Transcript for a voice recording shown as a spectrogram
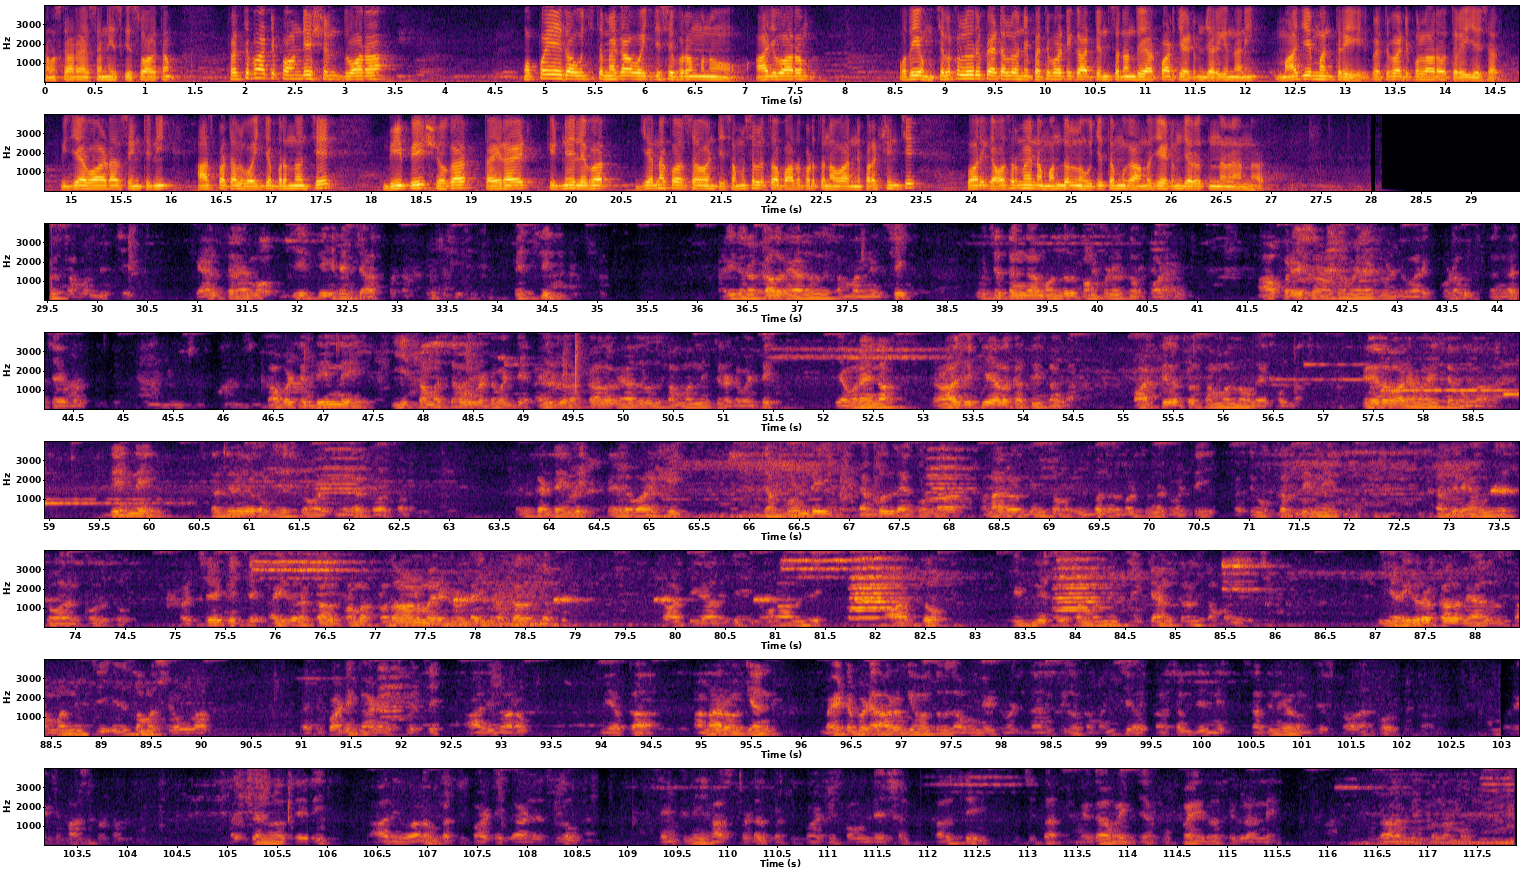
నమస్కారం ఎస్ఎన్ఈస్కి స్వాగతం. ప్రతిపాటి ఫౌండేషన్ ద్వారా ముప్పై ఐదో ఉచిత మెగా వైద్య శిబిరంను ఆదివారం ఉదయం చిలకలూరిపేటలోని ప్రతిపాటి గార్డెన్స్ నందు ఏర్పాటు చేయడం జరిగిందని మాజీ మంత్రి ప్రతిపాటి పుల్లారావు తెలియజేశారు. విజయవాడ సెంటిని హాస్పిటల్ వైద్య బృందంచే BP sugar thyroid kidney liver జీర్ణకోశ వంటి సమస్యలతో బాధపడుతున్న వారిని పరీక్షించి వారికి అవసరమైన మందులను ఉచితంగా అందజేయడం జరుగుతుందని అన్నారు సంబంధించి క్యాన్సర్ ఏమో జీసీహెచ్ హాస్పిటల్. హెచ్సిజి ఐదు రకాల వ్యాధులకు సంబంధించి ఉచితంగా మందులు పంపిణీతో పాటు ఆపరేషన్ అవసరమైనటువంటి వారికి కూడా ఉచితంగా చేయబడుతుంది. కాబట్టి దీన్ని ఈ సమస్య ఉన్నటువంటి ఐదు రకాల వ్యాధులకు సంబంధించినటువంటి ఎవరైనా రాజకీయాలకు అతీతంగా పార్టీలతో సంబంధం లేకుండా పేదవారు ఎవరైతే ఉన్నారో దీన్ని సద్వినియోగం చేసుకోవాల్సిందిగా కోరుతాం. ఎందుకంటే ఇది పేదవారికి జబ్బుండి డబ్బులు లేకుండా అనారోగ్యంతో ఇబ్బందులు పడుతున్నటువంటి ప్రతి ఒక్కరు దీన్ని సద్వినియోగం చేసుకోవాలని కోరుతూ ప్రత్యేకించి ఐదు రకాల ప్రమ ప్రధానమైనటువంటి ఐదు రకాల జబ్బు. కార్డియాలజీ న్యూరాలజీ ఆర్థో కిడ్నీస్కి సంబంధించి క్యాన్సర్కి సంబంధించి. ఈ ఐదు రకాల వ్యాధులకు సంబంధించి ఏ సమస్య ఉన్నా ప్రతిపాటి గార్డెన్స్కి వచ్చి ఆదివారం మీ యొక్క అనారోగ్యాన్ని బయటపడి ఆరోగ్యవంతులుగా ఉండేటువంటి దానికి ఇది ఒక మంచి అవకాశం. దీన్ని సద్వినియోగం చేసుకోవాలని కోరుకుంటాను రేటు హాస్పిటల్ పద్దెనిమిదవ తేదీ ఆదివారం ప్రతిపాటి గార్డెన్స్లో సెంటినీ హాస్పిటల్ ప్రతిపాటి ఫౌండేషన్ కలిసి ఉచిత మెగా వైద్య ముప్పై ఐదో శిబిరాన్ని ప్రారంభిస్తున్నాము.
